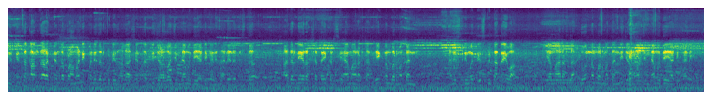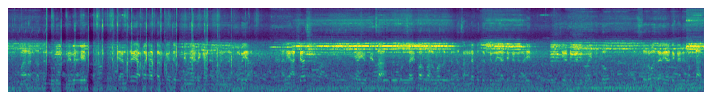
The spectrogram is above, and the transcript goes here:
युतीचं काम जर अत्यंत प्रामाणिकपणे जर कुठे झालं असेल तर ती जळगाव जिल्ह्यामध्ये या ठिकाणी झालेलं दिसतं. आदरणीय रक्षाताई खडसे ह्या महाराष्ट्रात एक नंबर मतांनी आणि श्रीमती स्मिताताई वाघ या महाराष्ट्रात दोन नंबर मतांनी जळगाव जिल्ह्यामध्ये या ठिकाणी महाराष्ट्रातून निवडून आलेले आहेत. त्यांचंही आपण या तालुक्याच्या वतीने या ठिकाणी अभिनंदन करूया. आणि अशाच या युतीचा कुठलाही परफॉर्मन्स अत्यंत चांगल्या पद्धतीने या ठिकाणी राहील याची या ठिकाणी ग्वाही देतो आपण सर्वजण या ठिकाणी जमलात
